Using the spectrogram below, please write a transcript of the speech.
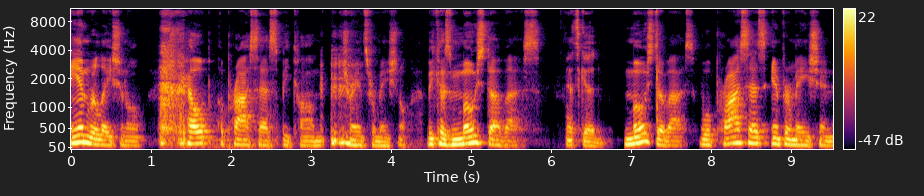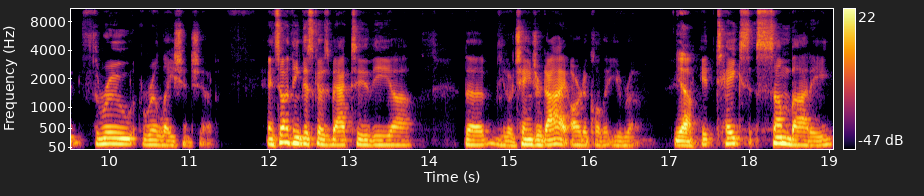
and relational. Help a process become transformational because most of us That's good. most of us will process information through relationship and so i think this goes back to the uh, the you know change or die article that you wrote Yeah. it takes somebody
